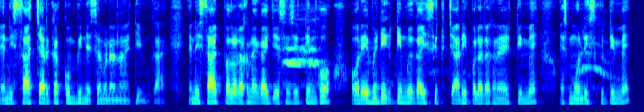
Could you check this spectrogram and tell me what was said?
यानी सात चार का कॉम्बिनेशन बनाना है टीम का। यानी सात प्लेयर रखना है गाइज़ एस टीम को, और एबीडी की टीम के गाइज़ सिर्फ़ चार ही प्लेयर रखना है टीम में स्मॉल लीग की टीम में।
